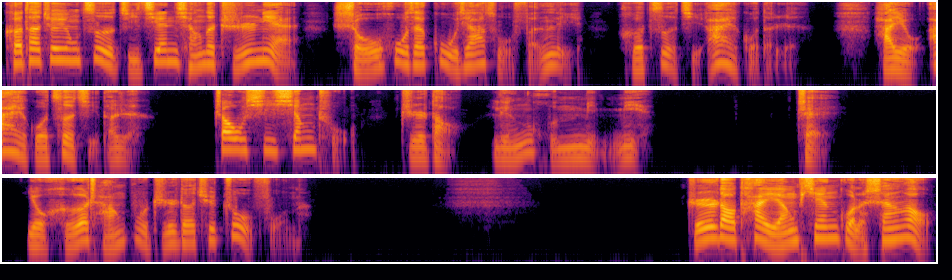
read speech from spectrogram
可他却用自己坚强的执念守护在顾家祖坟里，和自己爱过的人，还有爱过自己的人，朝夕相处，直到灵魂泯灭。这，又何尝不值得去祝福呢？直到太阳偏过了山坳，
